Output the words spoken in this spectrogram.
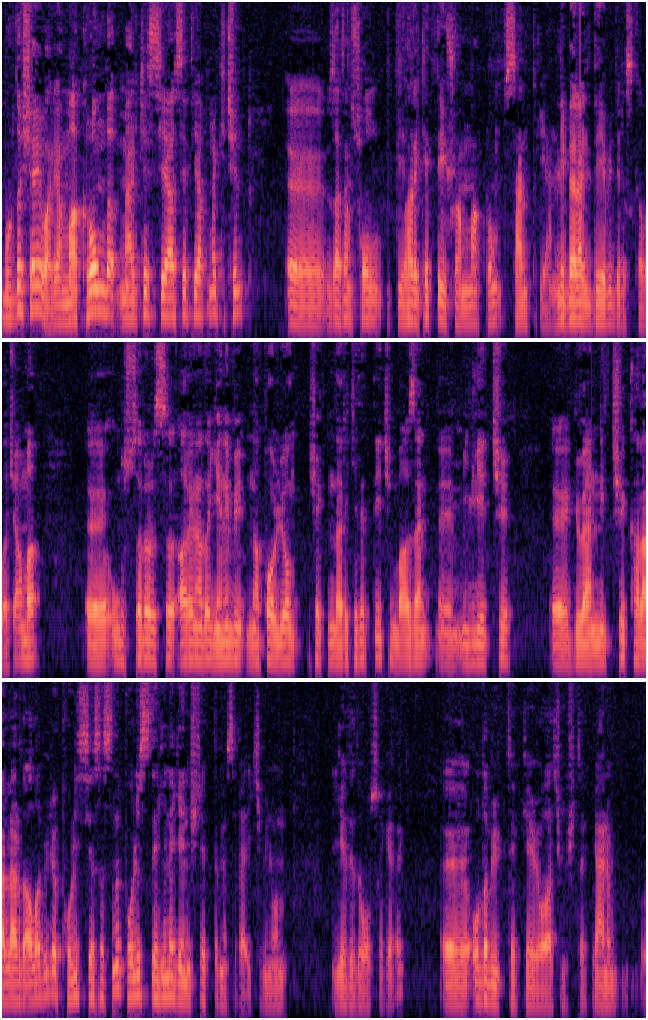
Burada şey var ya Macron da merkez siyaset yapmak için e, zaten sol bir hareket değil şu an Macron center yani liberal diyebiliriz kabaca ama e, uluslararası arenada yeni bir Napolyon şeklinde hareket ettiği için bazen e, milliyetçi, e, güvenlikçi kararlarda alabiliyor. Polis yasasını polis lehine genişletti mesela 2017'de olsa gerek. E, o da büyük tepkiye yol açmıştı. Yani e,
